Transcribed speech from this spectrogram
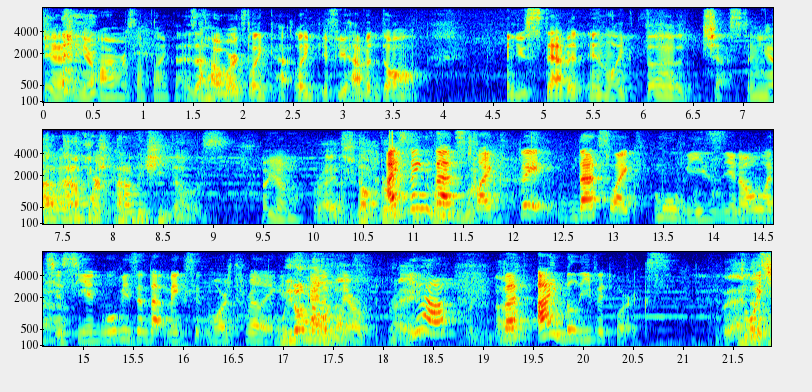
yeah, in your arm or something like that. Is that how it works? Like, like if you have a doll, and you stab it in like the chest, and you I have don't, like I, don't heart think she, pain. I don't think she knows Oh, you don't know. right she's not I think that's like thi- that's like movies, you know, what you see in movies, and that makes it more thrilling. we It's don't know of enough their- right Yeah, I but don't- um, I believe it works. and to which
